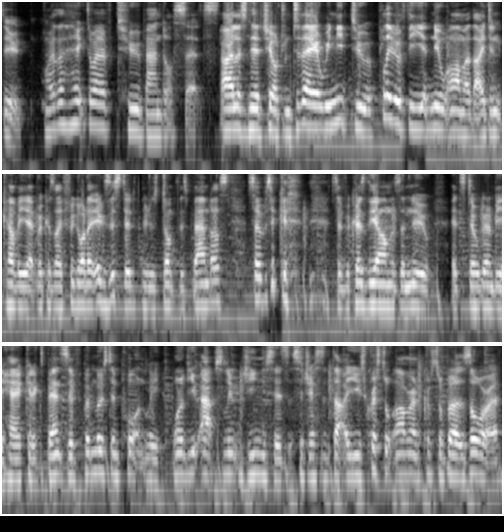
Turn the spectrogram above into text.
Dude, why the heck do I have two Bandos sets? Alright, listen here children, today we need to play with the new armor that I didn't cover yet because I forgot it existed. We just dumped this Bandos. So, so because the armors are new, it's still going to be heckin' expensive. But most importantly, one of you absolute geniuses suggested that I use Crystal Armor and Crystal Bow Zulrah.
